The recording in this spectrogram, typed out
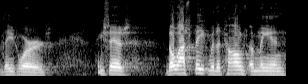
these words. He says, Though I speak with the tongues of men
